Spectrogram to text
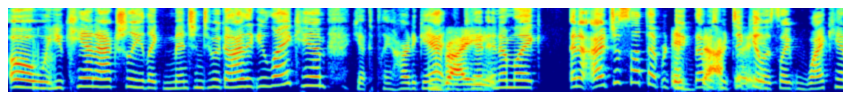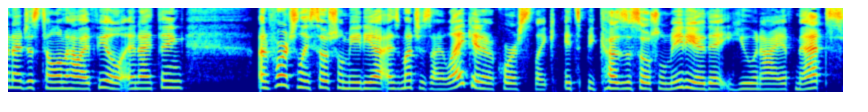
oh, Mm-hmm. you can't actually like mention to a guy that you like him. You have to play hard to get. Right. And I'm like, and I just thought that ridic- that was ridiculous. Like, why can't I just tell him how I feel? And I think. Unfortunately, social media, as much as I like it, and of course, like it's because of social media that you and I have met,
